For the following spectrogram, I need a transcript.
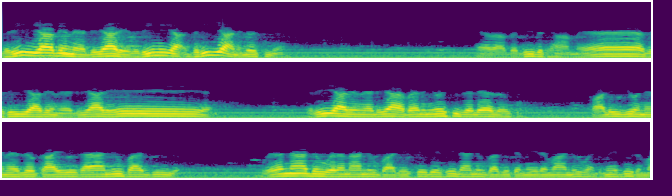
သတိရတဲ့တရားတွေသတိနည်းသတိရနေလို့ရှိရင်အဲဒါသတိပဋ္ဌာန်ပဲသတိရတဲ့တရားတွေသတိရတဲ့တရားဘယ်နှမျိုးရှိသလဲဆိုပါဠိရွတ်နေမယ်ဆိုကာယေကာနုပါတိဝေဒနာတုဝေဒနာနုပါတိစေတစိတ်နုပါတိဓမေဓမ္မနုပါဓမေတုဓမ္မ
